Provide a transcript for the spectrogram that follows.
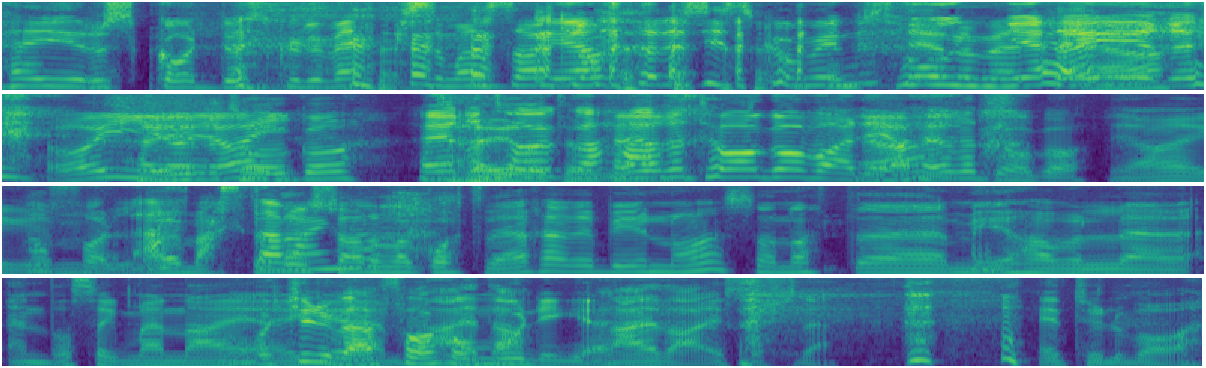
Høyreskodda skulle vekk, som han sa. Kloster det siste kommunestyret. Tunge høyre. Oi, oi, oi. Høyretoga. Høyretoga var det, ja. Ja. Høyretoga. Ja, jeg Har merket at sa det var godt vær her i byen nå, sånn at uh, mye har vel uh, endret seg, men nei. Må ikke du være for nei Nei da, jeg sa ikke det. Jeg tuller bare.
